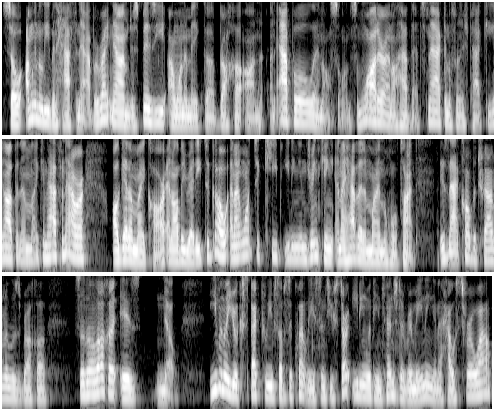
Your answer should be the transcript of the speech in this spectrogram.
So I'm going to leave in half an hour. But right now I'm just busy. I want to make a bracha on an apple and also on some water, and I'll have that snack and I'll finish packing up. And then, like in half an hour, I'll get in my car and I'll be ready to go. And I want to keep eating and drinking, and I have that in mind the whole time. Is that called the traveler's bracha? So the halacha is no. Even though you expect to leave subsequently, since you start eating with the intention of remaining in the house for a while,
